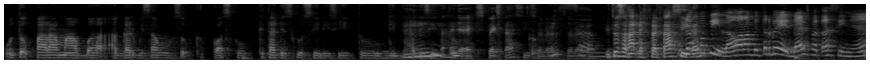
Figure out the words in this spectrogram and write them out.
untuk para maba agar bisa masuk ke kosku. Kita diskusi di situ gitu di Hmm, situ. hanya ekspektasi saudara-saudara. itu sangat ekspektasi udah kan? aku bilang orang pinter beda ekspektasinya.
